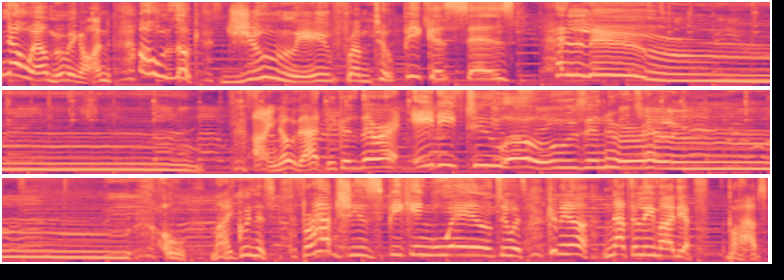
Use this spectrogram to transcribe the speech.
No, well, moving on. Oh, look, Julie from Topeka says hello. I know that because there are 82 O's in her hello. Oh, my goodness, perhaps she is speaking whale to us. Come here, Natalie, my dear. Perhaps,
